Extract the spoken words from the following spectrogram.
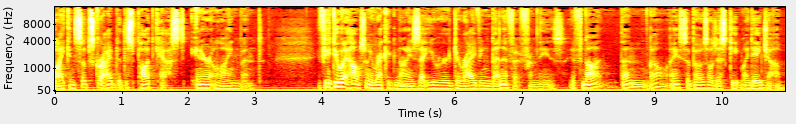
like and subscribe to this podcast, Inner Alignment. If you do, it helps me recognize that you are deriving benefit from these. If not, then, well, I suppose I'll just keep my day job.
